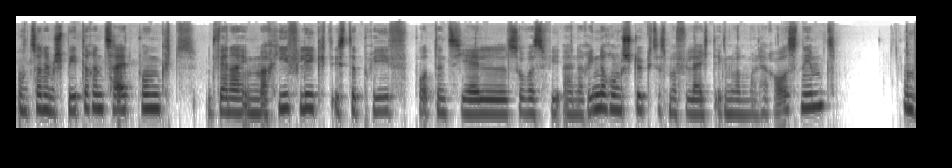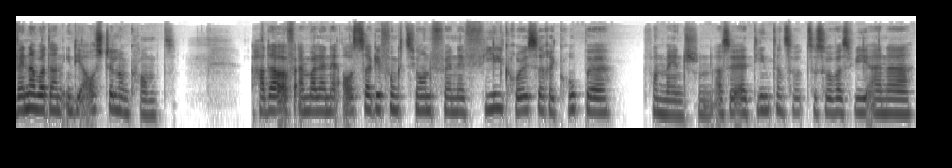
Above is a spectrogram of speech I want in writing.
Und zu einem späteren Zeitpunkt, wenn er im Archiv liegt, ist der Brief potenziell sowas wie ein Erinnerungsstück, das man vielleicht irgendwann mal herausnimmt. Und wenn er aber dann in die Ausstellung kommt, hat er auf einmal eine Aussagefunktion für eine viel größere Gruppe von Menschen. Also er dient dann so, zu sowas wie einer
